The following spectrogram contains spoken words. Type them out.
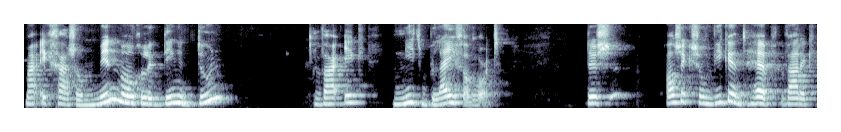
Maar ik ga zo min mogelijk dingen doen waar ik niet blij van word. Dus als ik zo'n weekend heb waar ik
